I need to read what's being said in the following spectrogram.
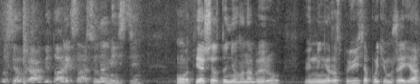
Посилка від Алекса все на місці. От, я зараз до нього наберу, він мені розповість, а потім вже я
